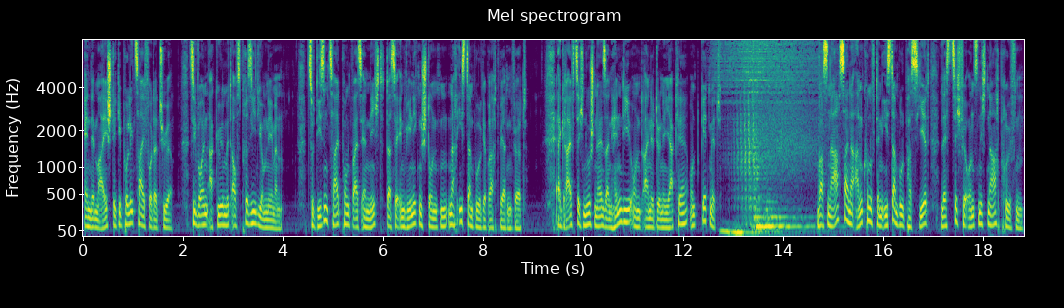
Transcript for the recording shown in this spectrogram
Ende Mai steht die Polizei vor der Tür. Sie wollen Akgül mit aufs Präsidium nehmen. Zu diesem Zeitpunkt weiß er nicht, dass er in wenigen Stunden nach Istanbul gebracht werden wird. Er greift sich nur schnell sein Handy und eine dünne Jacke und geht mit. Was nach seiner Ankunft in Istanbul passiert, lässt sich für uns nicht nachprüfen.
